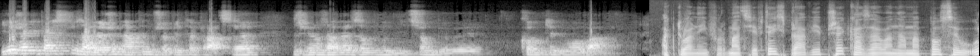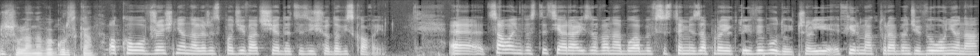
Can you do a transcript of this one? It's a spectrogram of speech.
jeżeli Państwu zależy na tym, żeby te prace związane z obwodnicą były kontynuowane. Aktualne informacje w tej sprawie przekazała nam poseł Urszula Nowogórska. Około września należy spodziewać się decyzji środowiskowej. E, Cała inwestycja realizowana byłaby w systemie Zaprojektuj Wybuduj, czyli firma, która będzie wyłoniona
